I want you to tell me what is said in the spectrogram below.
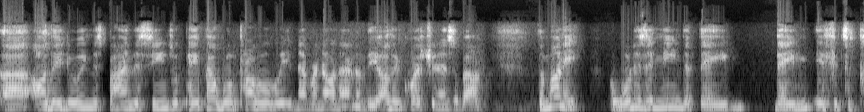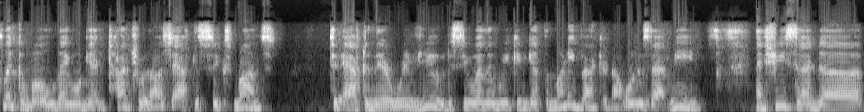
uh, are they doing this behind the scenes with PayPal? We'll probably never know that. And the other question is about the money. What does it mean that they they, if it's applicable, they will get in touch with us after six months to after their review to see whether we can get the money back or not. What does that mean? And she said, uh,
